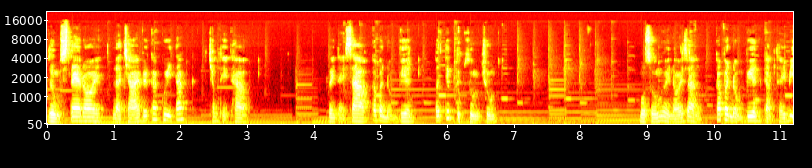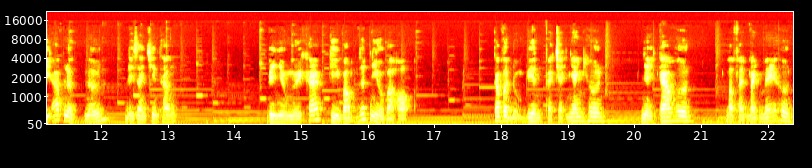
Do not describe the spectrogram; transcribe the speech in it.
Dùng steroid là trái với các quy tắc trong thể thao. Vậy tại sao các vận động viên vẫn tiếp tục dùng chúng? Một số người nói rằng các vận động viên cảm thấy bị áp lực lớn để giành chiến thắng. Vì nhiều người khác kỳ vọng rất nhiều vào họ các vận động viên phải chạy nhanh hơn nhảy cao hơn và phải mạnh mẽ hơn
